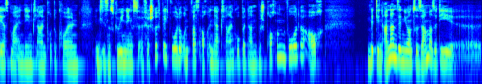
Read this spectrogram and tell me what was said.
erstmal in den kleinen Protokollen in diesen Screenings äh, verschriftlicht wurde und was auch in der Kleingruppe dann besprochen wurde, auch mit den anderen Senioren zusammen, also die, äh,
